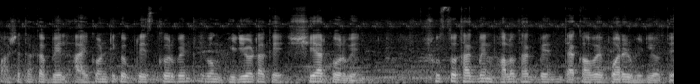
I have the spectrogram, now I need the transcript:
পাশে থাকা বেল আইকনটিকে প্রেস করবেন এবং ভিডিওটাকে শেয়ার করবেন। সুস্থ থাকবেন, ভালো থাকবেন, দেখা হবে পরের ভিডিওতে।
